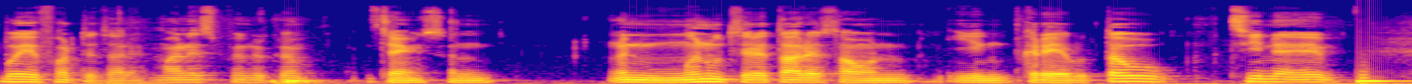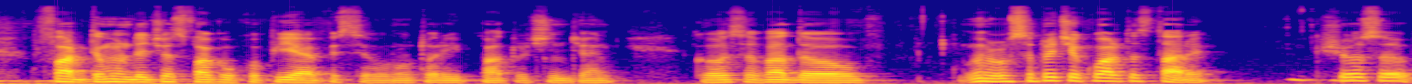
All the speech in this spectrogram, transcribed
Bă, e foarte tare, mai ales pentru că, ți în, în mânuțele tale sau în, în creierul tău, ține foarte mult de ce o să facă copiii aia peste următorii 4-5 ani. Că o să vadă, o să plece cu altă stare. Mm-hmm. Și o să,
